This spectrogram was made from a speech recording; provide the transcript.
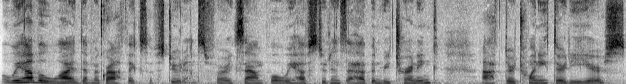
Well, we have a wide demographics of students. For example, we have students that have been returning after 20, 30 years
